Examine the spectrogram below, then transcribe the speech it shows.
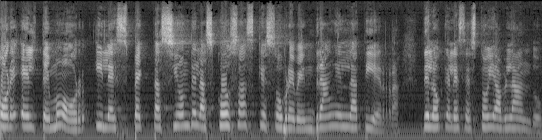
por el temor y la expectación de las cosas que sobrevendrán en la tierra, de lo que les estoy hablando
